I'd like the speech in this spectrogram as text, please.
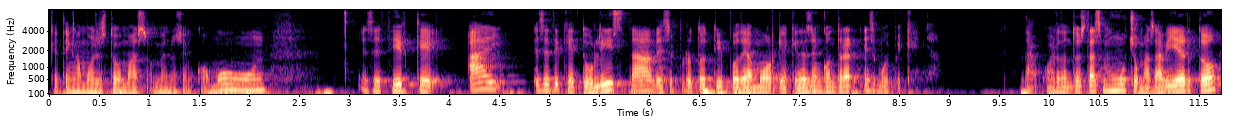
que tengamos esto más o menos en común. Es decir, que hay, es decir, que tu lista de ese prototipo de amor que quieres encontrar es muy pequeña. ¿De acuerdo? Entonces estás mucho más abierto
